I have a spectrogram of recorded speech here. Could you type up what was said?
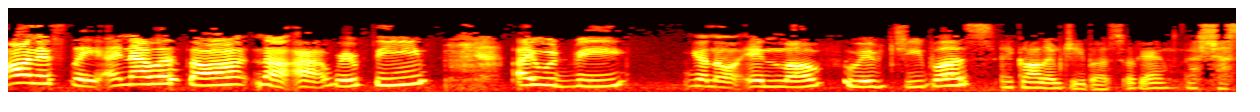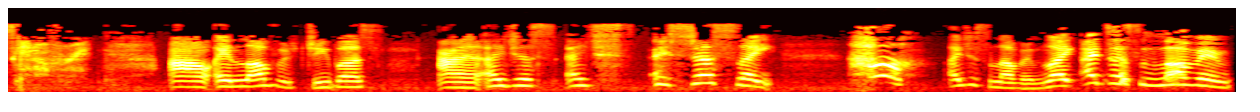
honestly I never thought not at 15 I would be you know, in love with Jeebus. I call him Jeebus, okay? Let's just get over it. Uh, in love with Jeebus. And I just, I just, it's just like, huh, I just love him. Like, I just love him.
